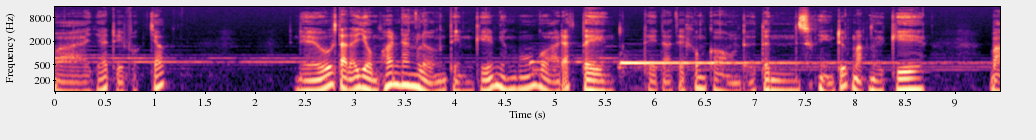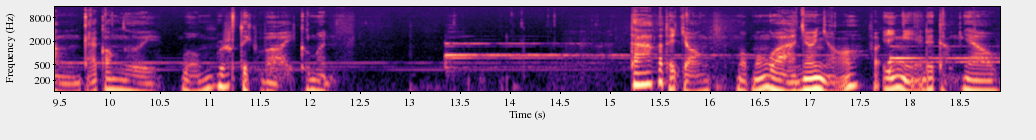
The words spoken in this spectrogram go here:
và giá trị vật chất. Nếu ta đã dùng hết năng lượng tìm kiếm những món quà đắt tiền, thì ta sẽ không còn tự tin xuất hiện trước mặt người kia bằng cả con người vốn rất tuyệt vời của mình ta có thể chọn một món quà nho nhỏ và ý nghĩa để tặng nhau.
